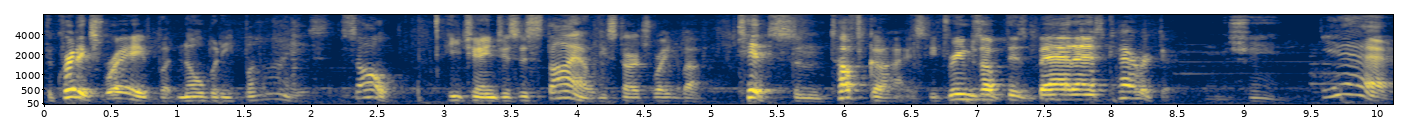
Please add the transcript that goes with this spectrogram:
The critics rave, but nobody buys. So, he changes his style. He starts writing about tits and tough guys. He dreams up this badass character. A machine. Yeah.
